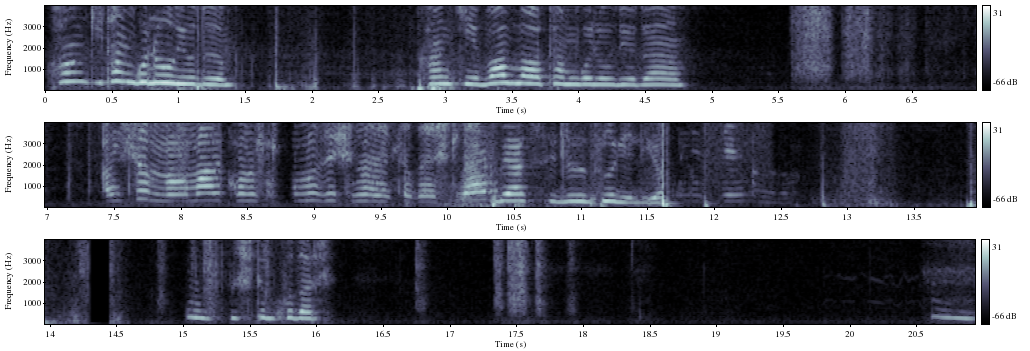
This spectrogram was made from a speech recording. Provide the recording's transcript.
Kanki tam gol oluyordu. Kanki vallahi tam gol oluyordu ha. Ay şu an normal konuştuğumuz için arkadaşlar. Biraz sızıntılı geliyor. Uf, işte bu kadar. Hmm.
